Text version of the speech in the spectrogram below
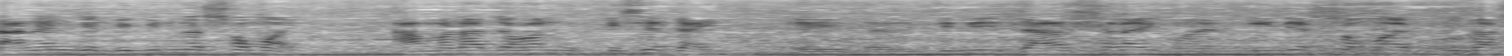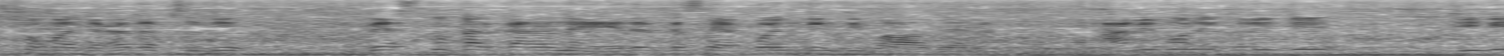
জানেন যে বিভিন্ন সময় আমরা যখন কিসে যাই যিনি যারা সেলাই করেন, ঈদের সময়, পূজার সময় দেখা যাচ্ছে যে ব্যস্ততার কারণে এদের কাছে অ্যাপয়েন্টমেন্টই পাওয়া যায় না। আমি মনে করি যে যিনি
